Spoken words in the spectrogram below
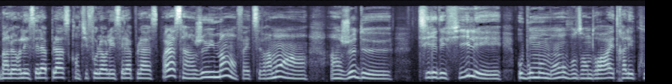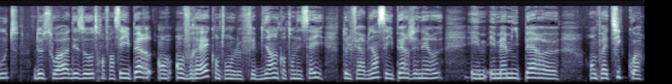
Ben leur laisser la place quand il faut leur laisser la place. Voilà, c'est un jeu humain en fait. C'est vraiment un, un jeu de tirer des fils et au bon moment, aux bons endroits, être à l'écoute de soi, des autres. Enfin, c'est hyper en, vrai quand on le fait bien, quand on essaye de le faire bien, c'est hyper généreux et, même hyper euh, empathique, quoi,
